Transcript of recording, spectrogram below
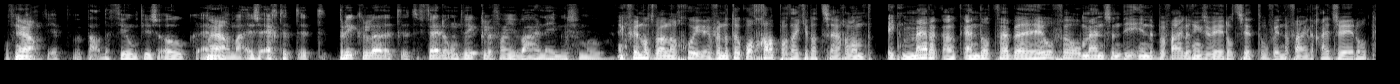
Of je, ja. kan, je hebt bepaalde filmpjes ook. En, ja. maar is echt het, het prikkelen, het, het, verder ontwikkelen van je waarnemingsvermogen. Ik vind dat wel een goeie. Ik vind het ook wel grappig dat je dat zegt. Want ik merk ook, en dat hebben heel veel mensen die in de beveiligingswereld zitten of in de veiligheidswereld.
